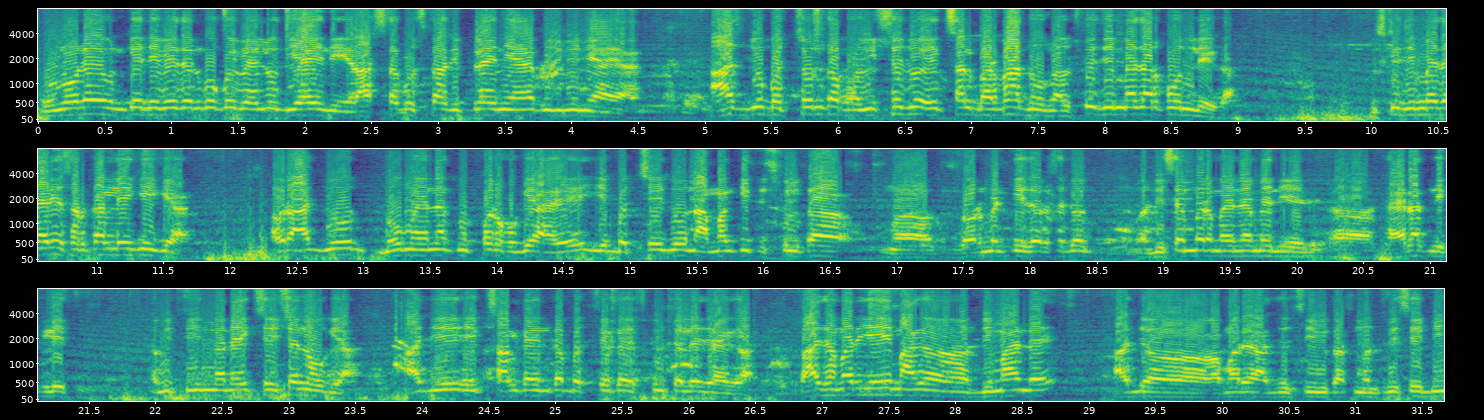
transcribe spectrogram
उन्होंने उनके निवेदन को कोई वैल्यू दिया ही नहीं। आज तक उसका रिप्लाई नहीं आया कुछ भी नहीं आया। आज जो बच्चों का भविष्य जो एक साल बर्बाद होगा उसके जिम्मेदार कौन लेगा? उसकी ज़िम्मेदारी सरकार लेगी क्या? और आज जो दो महीना के ऊपर हो गया है ये बच्चे जो नामांकित स्कूल का गवर्नमेंट की इधर से जो दिसंबर महीने में अ, निकली थी अभी तीन महीने एक सेशन हो गया। आज ये एक साल का इनका बच्चे का स्कूल चले जाएगा। तो आज हमारी यही डिमांड है। आज हमारे आदिवासी विकास मंत्री से भी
